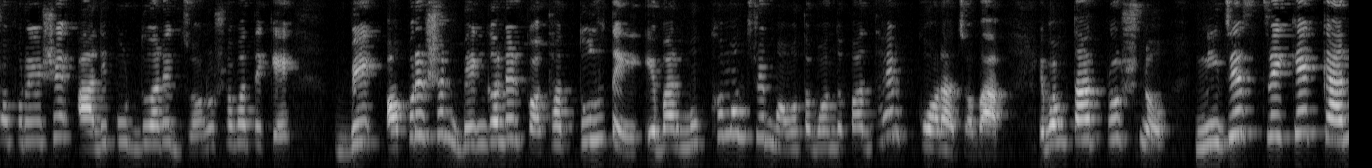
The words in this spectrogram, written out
সফরে এসে আলিপুরদুয়ারের জনসভা থেকে অপারেশন বেঙ্গলের কথা তুলতেই এবার মুখ্যমন্ত্রী মমতা বন্দ্যোপাধ্যায়ের কড়া জবাব। এবং তার প্রশ্ন, নিজের স্ত্রীকে কেন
